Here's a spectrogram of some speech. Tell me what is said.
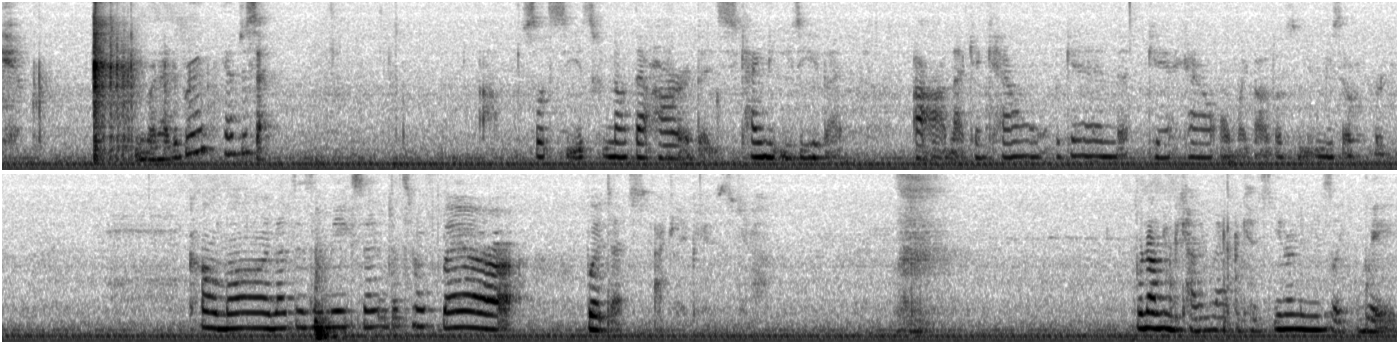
see. You run out of room, you have to set. Let's see, it's not that hard, but it's kind of easy, but uh, that can count again. That can't count. Oh my god, that's gonna be so hard. Come on, that doesn't make sense. That's not fair. But that's actually because. We're not gonna be counting that because, you know what I mean? It's like way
